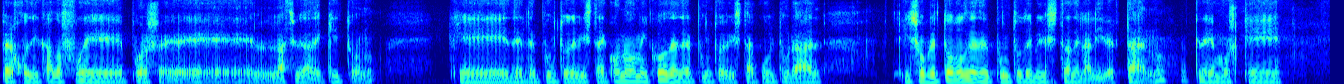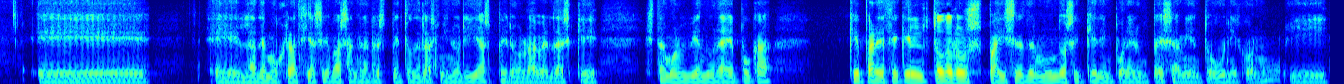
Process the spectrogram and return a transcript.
perjudicado fue pues eh, la ciudad de Quito, ¿no? que desde el punto de vista económico, desde el punto de vista cultural, y sobre todo desde el punto de vista de la libertad. ¿no? Creemos que eh, eh, la democracia se basa en el respeto de las minorías, pero la verdad es que estamos viviendo una época que parece que en todos los países del mundo se quiere imponer un pensamiento único ¿no? y,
